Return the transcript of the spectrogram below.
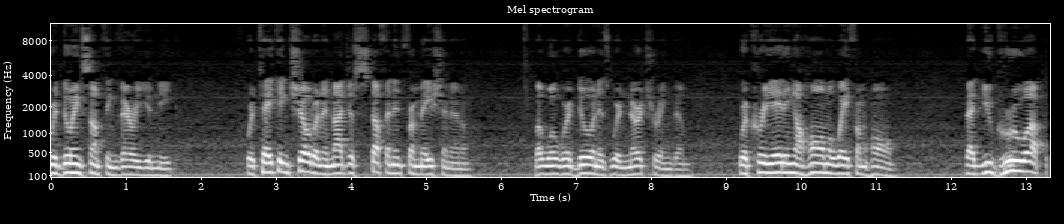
we're doing something very unique. We're taking children and not just stuffing information in them, but what we're doing is we're nurturing them. We're creating a home away from home that you grew up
